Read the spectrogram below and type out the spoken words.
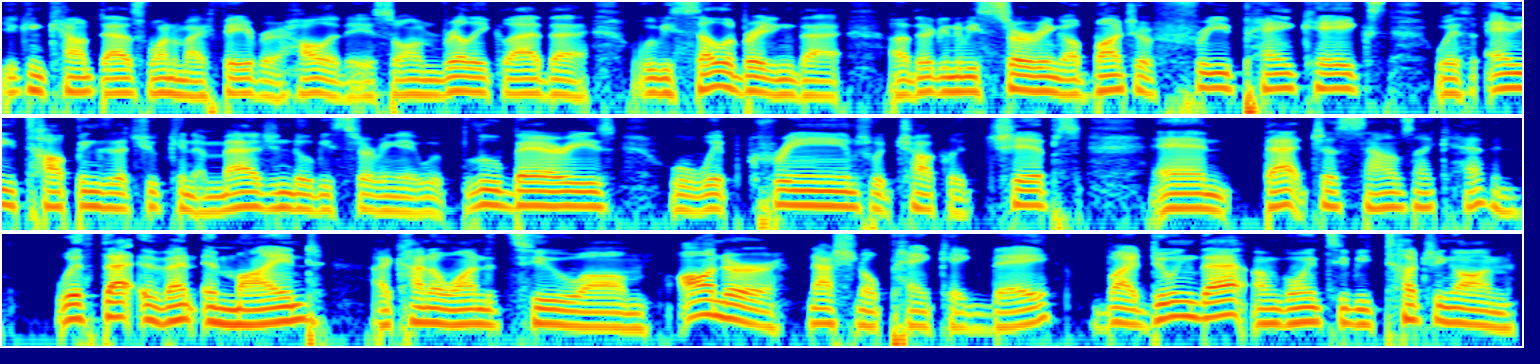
you can count that as one of my favorite holidays. So I'm really glad that we'll be celebrating that. Uh, they're going to be serving a bunch of free pancakes with any toppings that you can imagine. They'll be serving it with blueberries, with whipped creams, with chocolate chips, and that just sounds like heaven. With that event in mind, I kind of wanted to um, honor National Pancake Day. By doing that, I'm going to be touching on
